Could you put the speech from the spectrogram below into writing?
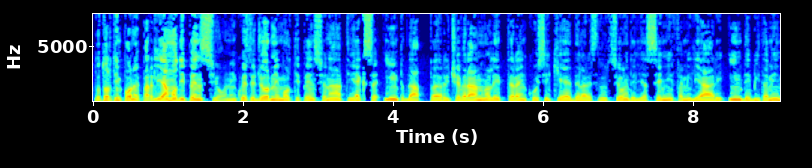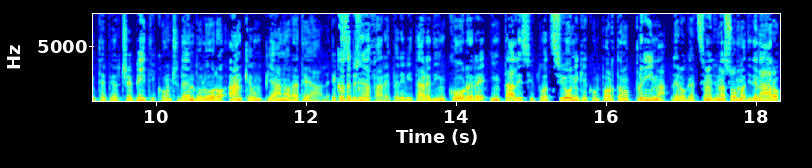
Dottor Timpone, parliamo di pensioni. In questi giorni molti pensionati ex INPDAP riceveranno una lettera in cui si chiede la restituzione degli assegni familiari indebitamente percepiti, concedendo loro anche un piano rateale. Che cosa bisogna fare per evitare di incorrere in tali situazioni che comportano prima l'erogazione di una somma di denaro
